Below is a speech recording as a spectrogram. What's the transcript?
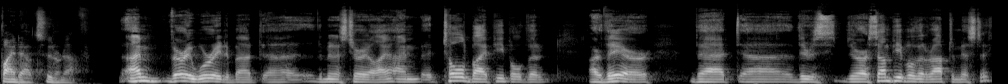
find out soon enough. I'm very worried about uh, the ministerial. I, am told by people that are there that uh, there's there are some people that are optimistic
